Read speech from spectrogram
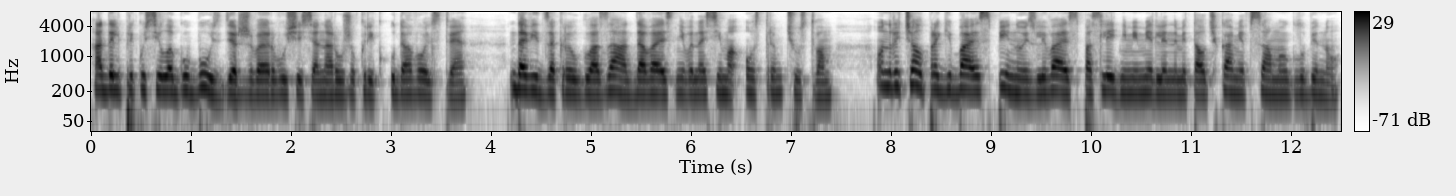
Адель прикусила губу, сдерживая рвущийся наружу крик удовольствия. Давид закрыл глаза, отдаваясь невыносимо острым чувствам. Он рычал, прогибая спину, изливаясь с последними медленными толчками в самую глубину.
